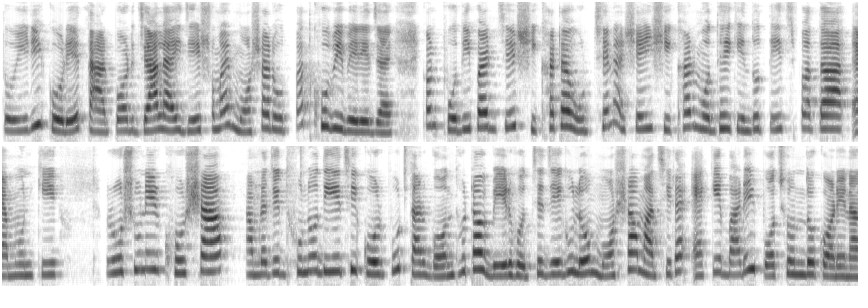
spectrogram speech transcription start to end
তৈরি করে তারপর জ্বালাই, যে সময় মশার উৎপাত খুবই বেড়ে যায়। কারণ প্রদীপার যে শিখাটা উঠছে না, সেই শিখার মধ্যে কিন্তু তেজপাতা, এমনকি রসুনের খোসা আমরা যে ধুনো দিয়েছি কর্পূর, তার গন্ধটাও বের হচ্ছে, যেগুলো মশা মাছিরা একেবারেই পছন্দ করে না।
